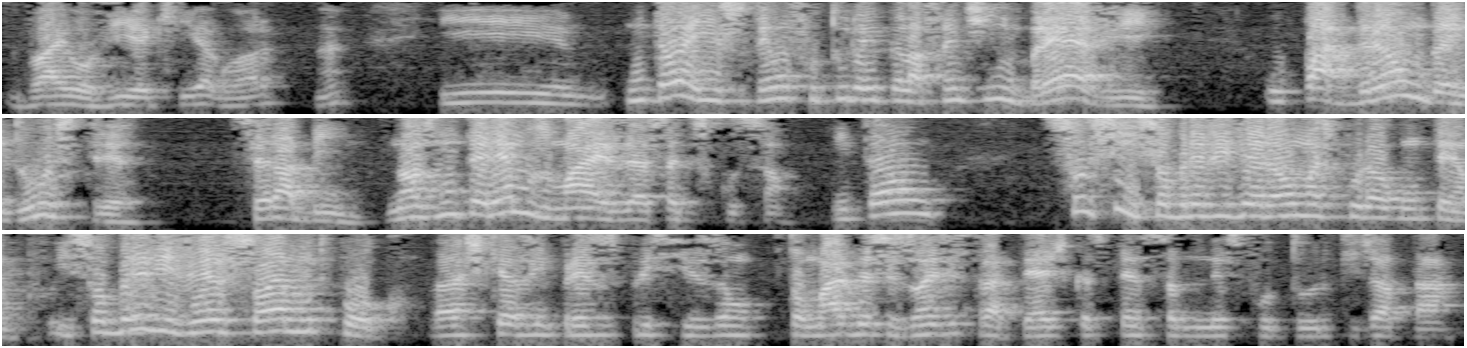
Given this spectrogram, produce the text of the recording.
vai ouvir aqui agora. Né? E então é isso, tem um futuro aí pela frente e em breve o padrão da indústria será BIM. Nós não teremos mais essa discussão. Então, sim, sobreviverão, mas por algum tempo. E sobreviver só é muito pouco. Eu acho que as empresas precisam tomar decisões estratégicas pensando nesse futuro que já está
